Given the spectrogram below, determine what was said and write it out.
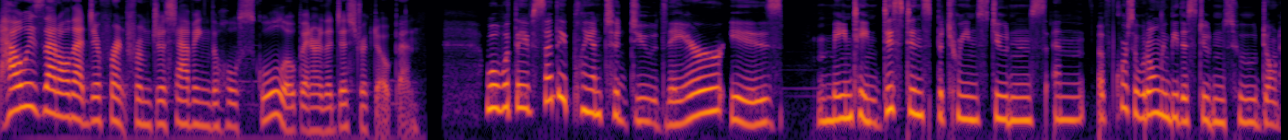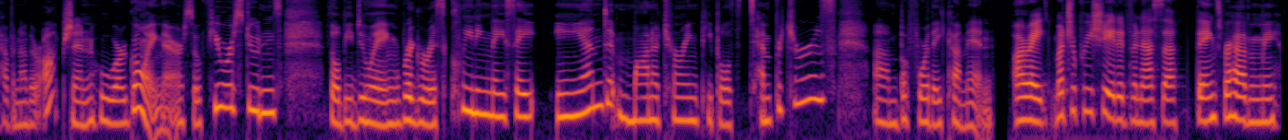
how is that all that different from just having the whole school open or the district open? Well, what they've said they plan to do there is maintain distance between students. And of course, it would only be the students who don't have another option who are going there. So, fewer students. They'll be doing rigorous cleaning, they say, and monitoring people's temperatures um, before they come in. All right, much appreciated, Vanessa. Thanks for having me.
